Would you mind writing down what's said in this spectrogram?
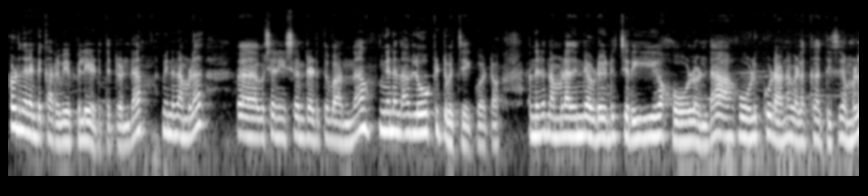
അവിടെ നിന്ന് രണ്ട് കറിവേപ്പില എടുത്തിട്ടുണ്ട്. പിന്നെ നമ്മൾ ശനീശ്വരന്റെ അടുത്ത് വന്ന് ഇങ്ങനെ ലോക്കിട്ട് വെച്ചേക്കും കേട്ടോ. എന്നിട്ട് നമ്മൾ അതിന്റെ അവിടെ ഒരു ചെറിയ ഹോളുണ്ട് ആ ഹോളിൽ കൂടാണ് വിളക്ക് കത്തിച്ച് നമ്മൾ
